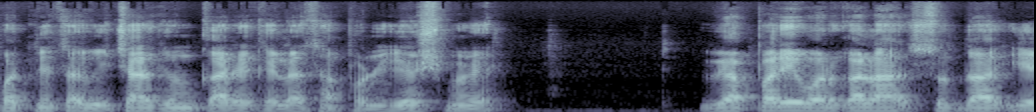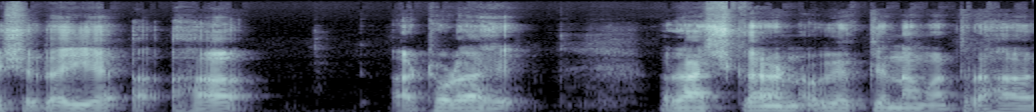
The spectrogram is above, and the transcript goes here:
पत्नीचा विचार घेऊन कार्य केल्यास आपण यश मिळेल. व्यापारी वर्गाला सुद्धा यशदायी हा आठवडा आहे. राजकारण व्यक्तींना मात्र हा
